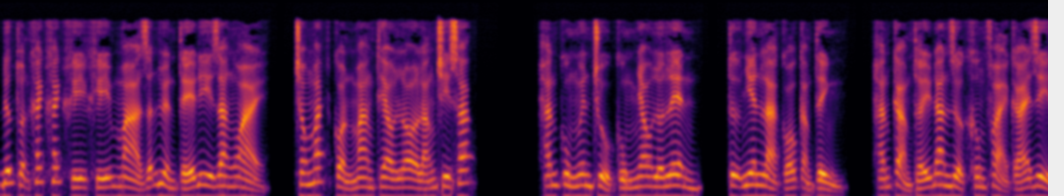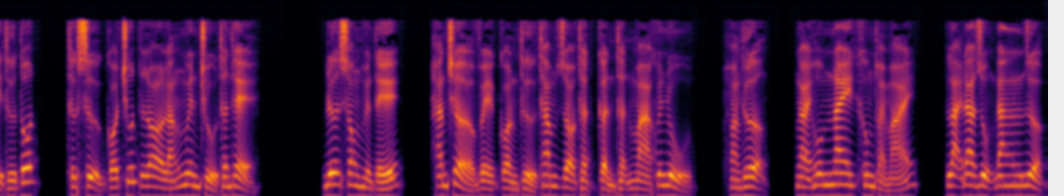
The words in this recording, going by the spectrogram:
Đức Thuận khách khách khí khí mà dẫn huyền tế đi ra ngoài, trong mắt còn mang theo lo lắng chi sắc. Hắn cùng nguyên chủ cùng nhau lớn lên, tự nhiên là có cảm tình, hắn cảm thấy đan dược không phải cái gì thứ tốt, thực sự có chút lo lắng nguyên chủ thân thể. Đưa xong huyền tế, hắn trở về còn thử thăm dò thật cẩn thận mà khuyên đủ, Hoàng thượng, ngày hôm nay không thoải mái, lại đa dụng đan dược,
